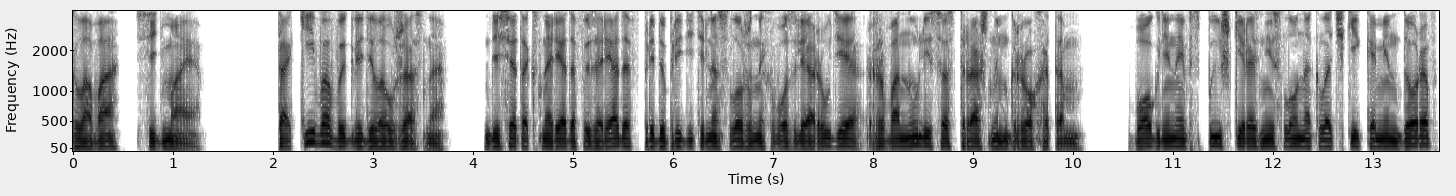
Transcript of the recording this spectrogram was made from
Глава 7. Такива выглядела ужасно. Десяток снарядов и зарядов, предупредительно сложенных возле орудия, рванули со страшным грохотом. В огненной вспышке разнесло на клочки комендоров,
